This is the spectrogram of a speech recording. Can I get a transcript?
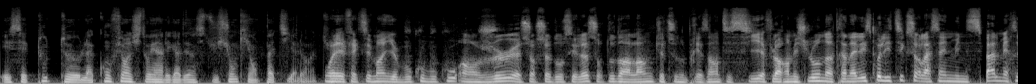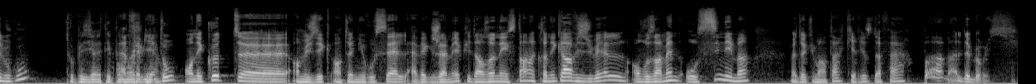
Et c'est toute euh, la confiance citoyenne à l'égard des institutions qui en pâtit à l'heure actuelle. Oui, effectivement, il y a beaucoup, beaucoup en jeu sur ce dossier-là, surtout dans l'angle que tu nous présentes ici. Florent Michelot, notre analyse politique sur la scène municipale. Merci beaucoup. Tout plaisir était pour à moi. Très bientôt. On écoute euh, en musique Anthony Roussel avec Jamais. Puis dans un instant, en chroniqueur visuel, on vous emmène au cinéma, un documentaire qui risque de faire pas mal de bruit.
